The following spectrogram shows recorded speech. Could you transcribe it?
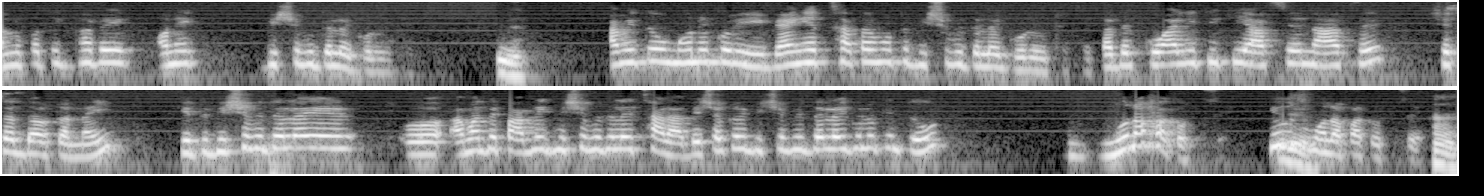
আনুপাতিকভাবে অনেক বিশ্ববিদ্যালয় গড়ে উঠেছে। আমি তো মনে করি ব্যাঙের ছাতার মতো বিশ্ববিদ্যালয় গড়ে উঠেছে। তাদের কোয়ালিটি কি আছে না আছে সেটার দরকার নাই। কিন্তু বিশ্ববিদ্যালয়ের আমাদের পাবলিক বিশ্ববিদ্যালয় ছাড়া বেসরকারি বিশ্ববিদ্যালয়গুলো কিন্তু মুনাফা করছে হিউজ মুনাফা করছে হ্যাঁ।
